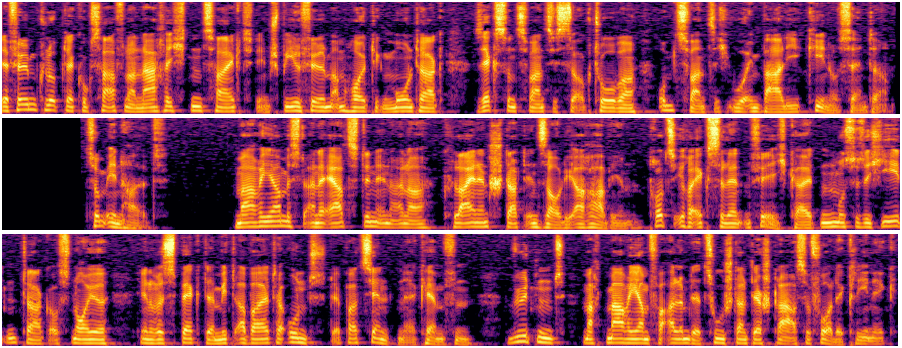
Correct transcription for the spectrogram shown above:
Der Filmclub der Cuxhavener Nachrichten zeigt den Spielfilm am heutigen Montag, 26. Oktober um 20 Uhr im Bali Kinocenter. Zum Inhalt. Mariam ist eine Ärztin in einer kleinen Stadt in Saudi-Arabien. Trotz ihrer exzellenten Fähigkeiten muss sie sich jeden Tag aufs Neue den Respekt der Mitarbeiter und der Patienten erkämpfen. Wütend macht Mariam vor allem der Zustand der Straße vor der Klinik.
